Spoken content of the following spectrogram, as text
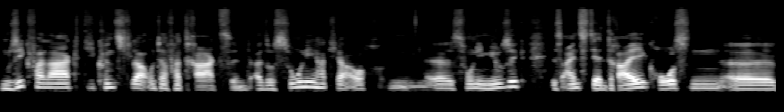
Musikverlag die Künstler unter Vertrag sind. Also Sony hat ja auch, äh, Sony Music ist eins der drei großen großen äh,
